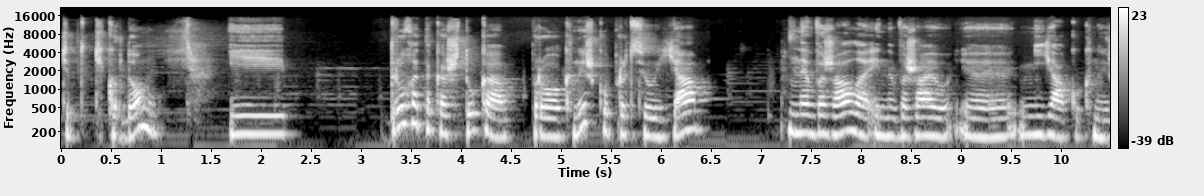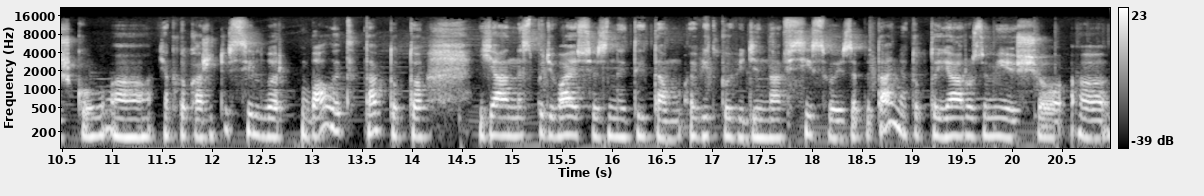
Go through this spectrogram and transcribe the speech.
ті, ті кордони. І Друга така штука про книжку про цю я не вважала і не вважаю е, ніяку книжку, е, як то кажуть, silver bullet, так тобто я не сподіваюся знайти там відповіді на всі свої запитання. Тобто я розумію, що е,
